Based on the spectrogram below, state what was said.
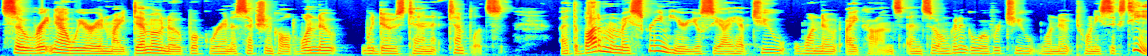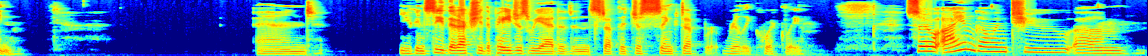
So right now we are in my demo notebook. We're in a section called OneNote Windows 10 Templates. At the bottom of my screen here, you'll see I have two OneNote icons. And so I'm going to go over to OneNote 2016. And you can see that actually the pages we added and stuff that just synced up really quickly. So I am going to um,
